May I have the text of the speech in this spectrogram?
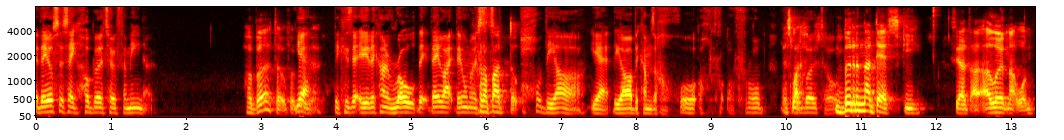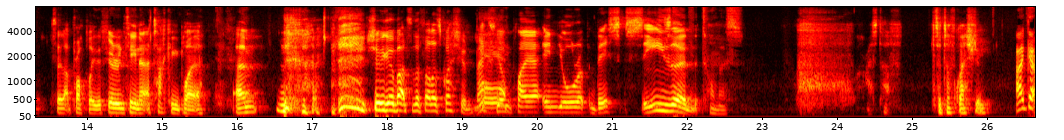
they also say Roberto Firmino. Roberto Firmino. Yeah, because they, they kind of roll. They, they like they almost Roberto. Oh, the R. Yeah, the R becomes a ho, It's like Roberto. Bernardeschi. See, I, I learned that one. Say that properly. The Fiorentina attacking player. Um, should we go back to the fella's question? Best Yeah. young player in Europe this season. Thomas. That's tough. It's a tough question. I go.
